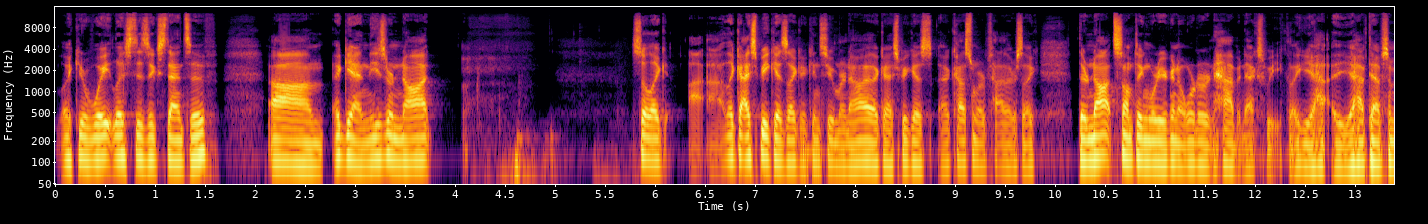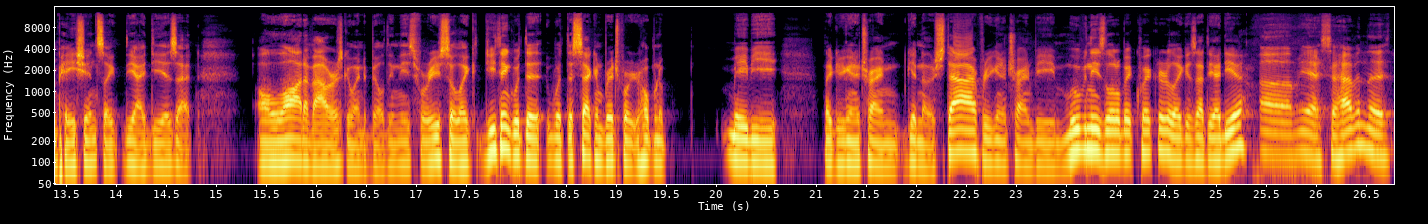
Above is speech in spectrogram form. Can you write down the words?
like your wait list is extensive? Um, again, these are not. So like, I, like I speak as like a consumer now. Like I speak as a customer of Tyler's. Like they're not something where you're going to order and have it next week. Like you ha- you have to have some patience. Like the idea is that a lot of hours go into building these for you. So like, do you think with the with the second Bridgeport, you're hoping to maybe like you're going to try and get another staff, or you're going to try and be moving these a little bit quicker? Like, is that the idea? Um, yeah, so having the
